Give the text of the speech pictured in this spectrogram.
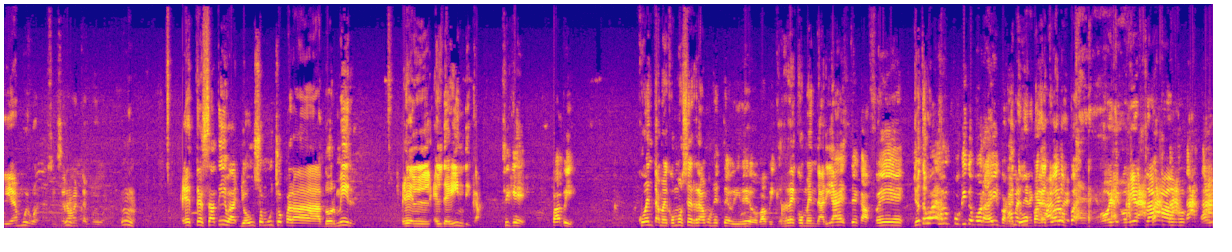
y es muy bueno, sinceramente es muy bueno. Mm. Este Sativa yo uso mucho para dormir el, el de Indica. Así que, papi, cuéntame cómo cerramos este video, papi. ¿Qué ¿Recomendarías este café? Yo te voy a dejar un poquito por ahí para que tú, para que que tú a los hoy, hoy es sábado, hoy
